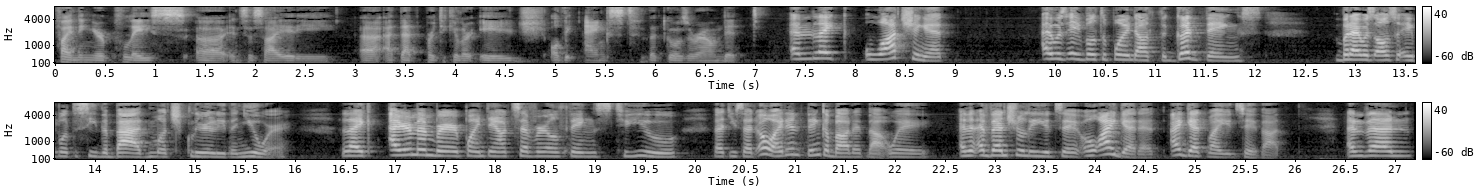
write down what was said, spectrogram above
finding your place uh, in society uh, at that particular age, all the angst that goes around it. And like watching it, I was able to point out the good things, but I was also able to see the bad much clearly than you were. Like I remember pointing out several things to you that you said, "Oh, I didn't think about it that way." And then eventually you'd say, "Oh, I get it. I get why you'd say that." And then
